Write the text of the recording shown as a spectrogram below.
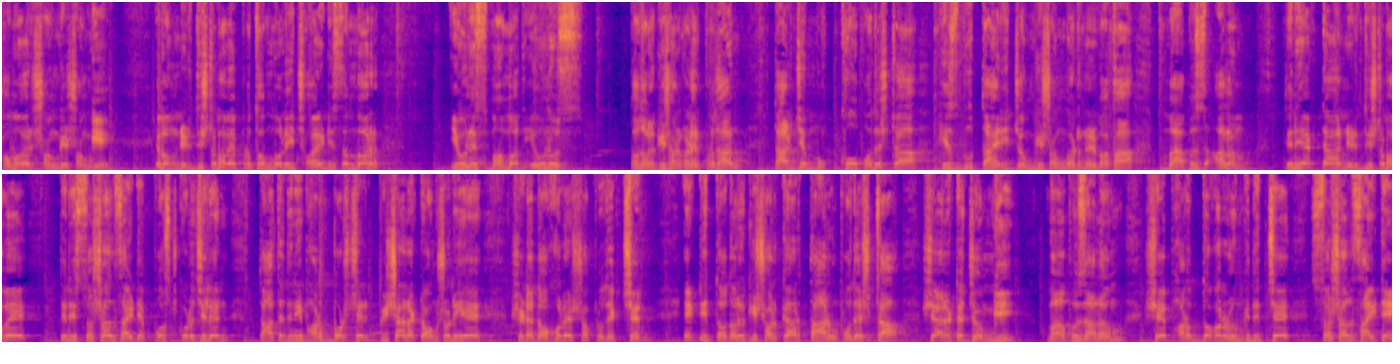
সময়ের সঙ্গে সঙ্গে। এবং নির্দিষ্টভাবে প্রথম বলি ছয় ডিসেম্বর ইউনুস, মোহাম্মদ ইউনুস, তদারকি সরকারের প্রধান। তার যে মুখ্য উপদেষ্টা হিজবুত তাহেরি জঙ্গি সংগঠনের মাথা মাহফুজ আলম তিনি একটা নির্দিষ্টভাবে তিনি সোশ্যাল সাইটে পোস্ট করেছিলেন, তাতে তিনি ভারতবর্ষের বিশাল একটা অংশ নিয়ে সেটা দখলের স্বপ্ন দেখছেন। একটি তদারকি সরকার, তার উপদেষ্টা, সে আর একটা জঙ্গি, মাহফুজ আলম, সে ভারত দখলের হুমকি দিচ্ছে সোশ্যাল সাইটে।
